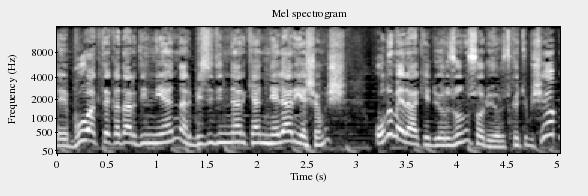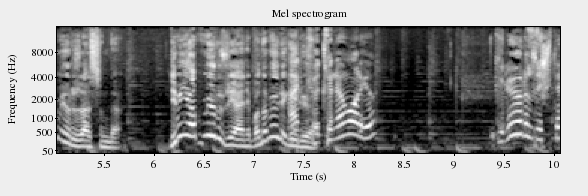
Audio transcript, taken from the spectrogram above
e, bu vakte kadar dinleyenler bizi dinlerken neler yaşamış? Onu merak ediyoruz, onu soruyoruz. Kötü bir şey yapmıyoruz aslında. Değil mi? Yapmıyoruz yani. Bana böyle geliyor. kötü ne var ya? Gülüyoruz işte.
